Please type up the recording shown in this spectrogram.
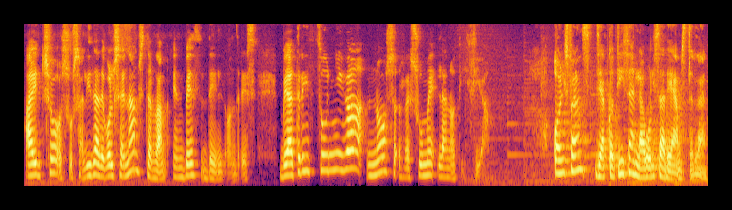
ha hecho su salida de bolsa en Ámsterdam en vez de en Londres. Beatriz Zúñiga nos resume la noticia. Allfunds ya cotiza en la Bolsa de Ámsterdam.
